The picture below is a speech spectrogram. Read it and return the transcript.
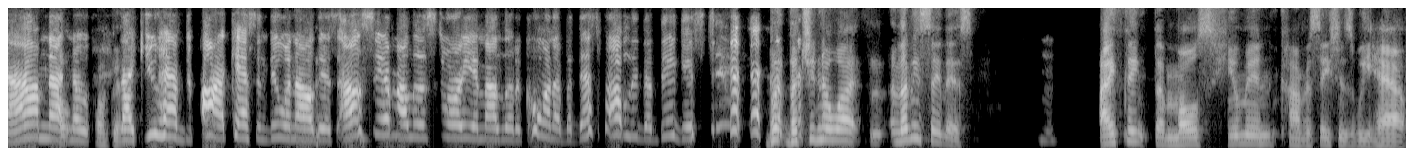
now I'm not oh, no okay. like you have the podcast and doing all this. I'll share my little story in my little corner, but that's probably the biggest. but but you know what? Let me say this. Mm-hmm. I think the most human conversations we have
